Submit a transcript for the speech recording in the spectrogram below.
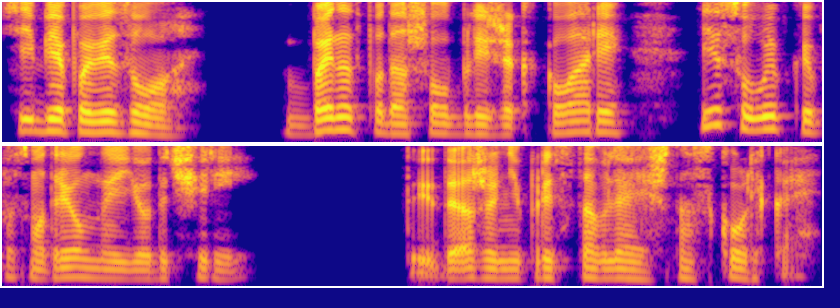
«Тебе повезло». Беннет подошел ближе к Кларе и с улыбкой посмотрел на ее дочерей. «Ты даже не представляешь, насколько».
